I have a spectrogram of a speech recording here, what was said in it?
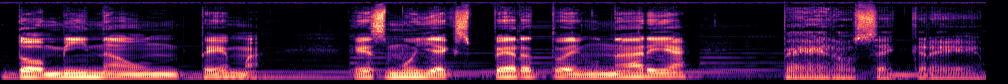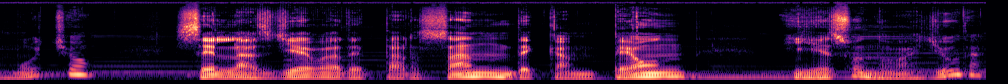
domina un tema, es muy experto en un área pero se cree mucho, se las lleva de Tarzán, de campeón, y eso no ayuda.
